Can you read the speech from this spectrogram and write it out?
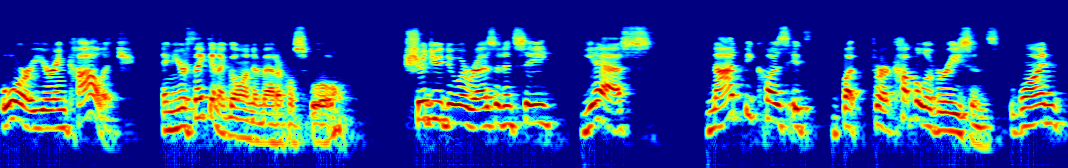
or you're in college and you're thinking of going to medical school, should you do a residency? Yes, not because it's, but for a couple of reasons. One,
